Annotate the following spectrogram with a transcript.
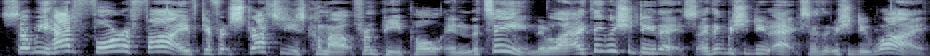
So we had four or five different strategies come out from people in the team. They were like, I think we should do this. I think we should do X. I think we should do Y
